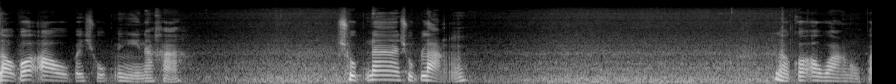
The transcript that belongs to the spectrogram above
เราก็เอาไปชุบอย่างนี้นะคะ ชุบหน้าชุบหลังเราก็เอาวางลงไป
